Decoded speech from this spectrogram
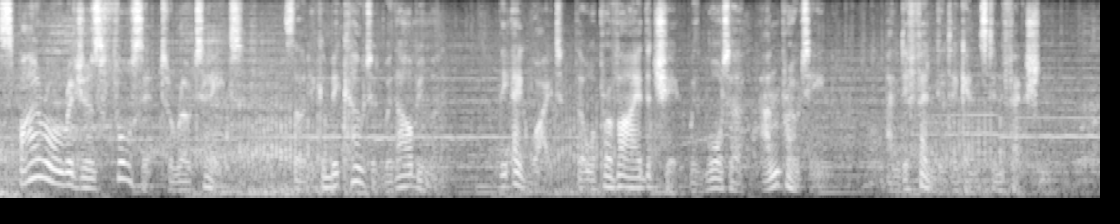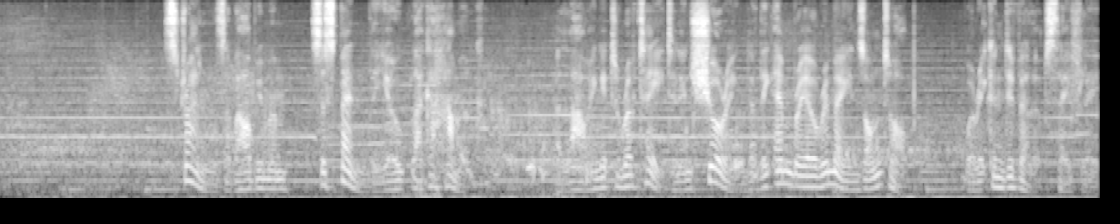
Spiral ridges force it to rotate so that it can be coated with albumin, the egg white that will provide the chick with water and protein and defend it against infection. Strands of albumin suspend the yolk like a hammock, allowing it to rotate and ensuring that the embryo remains on top where it can develop safely.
